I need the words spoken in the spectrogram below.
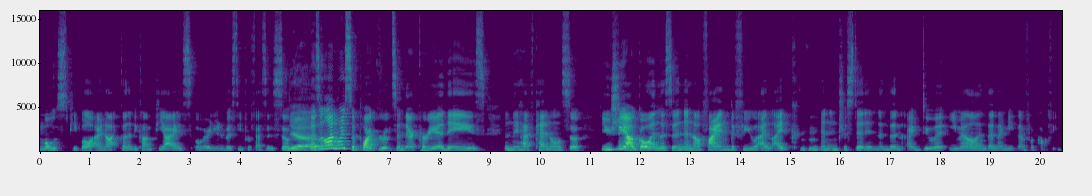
most people are not gonna become PIs or university professors. So yeah. there's a lot more support groups and their career days and they have panels. So usually I'll go and listen and I'll find the few I like hmm and interested in and then I do an email and then I meet them for coffee.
